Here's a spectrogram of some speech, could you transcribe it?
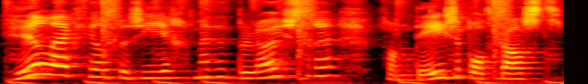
Heel erg veel plezier met het beluisteren van deze podcast.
